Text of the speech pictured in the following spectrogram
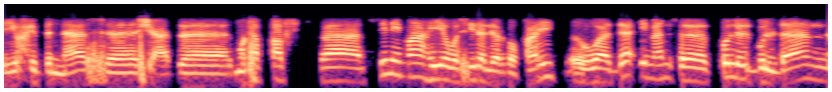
يحب الناس شعب مثقف. فالسينما هي وسيلة للرقي ودائما في كل البلدان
